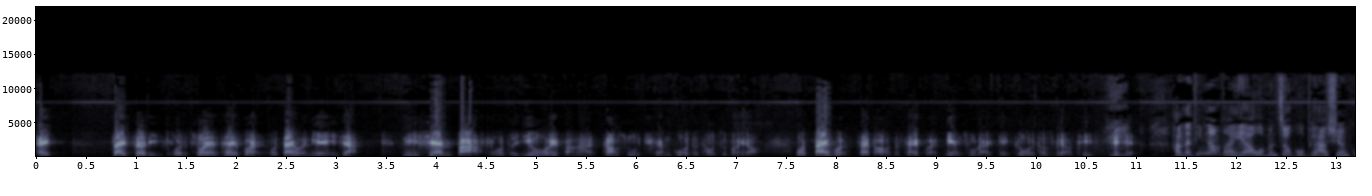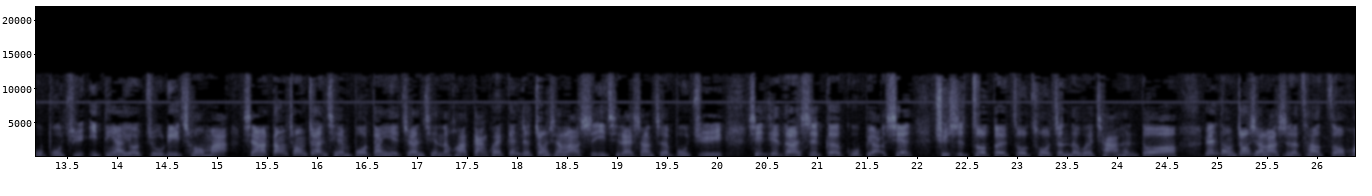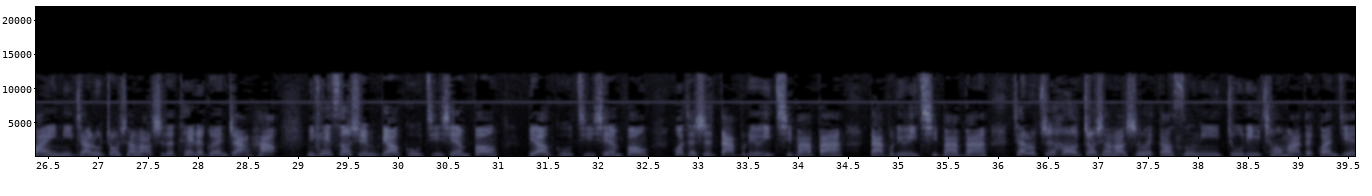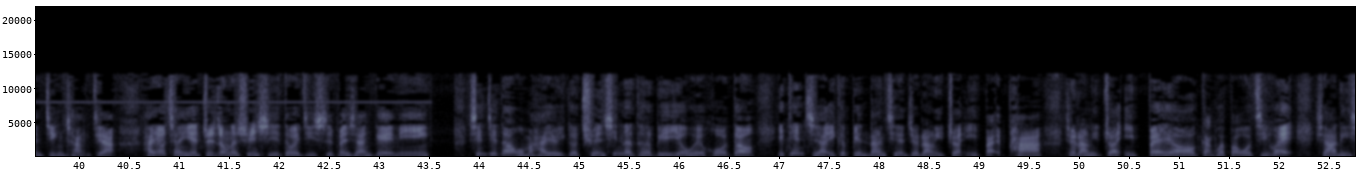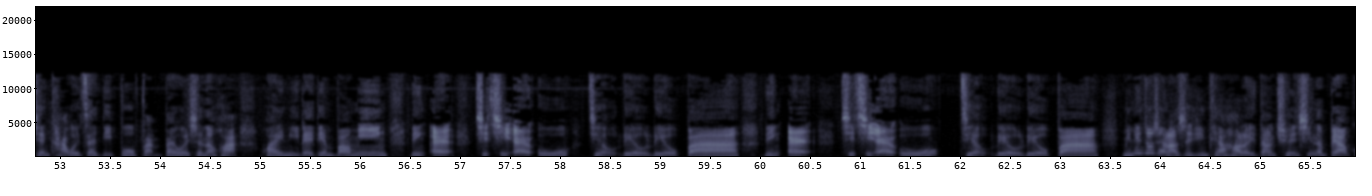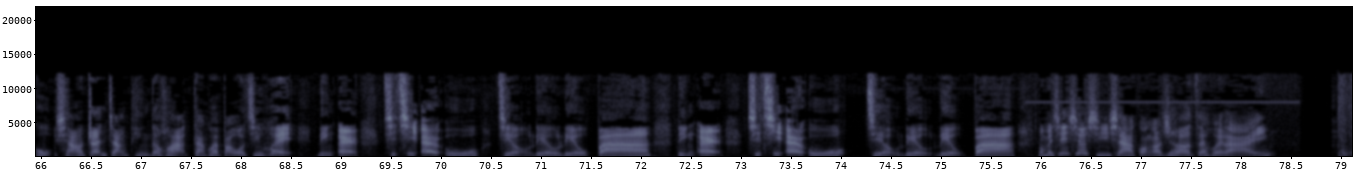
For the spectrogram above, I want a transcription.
在这里，我的昨天推广，我待会念一下。你先把我的优惠方案告诉全国的投资朋友。我待会再把我的财管念出来给各位投资朋友听，谢谢。好的，听众朋友，我们做股票选股布局一定要有主力筹码，想要当冲赚钱、波段也赚钱的话，赶快跟着钟祥老师一起来上车布局。现阶段是个股表现趋势，做对做错真的会差很多。认同钟祥老师的操作，欢迎你加入钟祥老师的 Telegram 账号，你可以搜寻标股急先锋。标股急先锋，或者是 W 一七八八 W 一七八八，加入之后，钟祥老师会告诉你主力筹码的关键进场价，还有产业追踪的讯息，都会及时分享给您。现阶段我们还有一个全新的特别优惠活动，一天只要一个便当钱，就让你赚一百趴，就让你赚一倍哦！赶快把握机会，想要领先卡位在底部反败为胜的话，欢迎你来电报名零二七七二五九六六八零二七七二五。九六六八。明天钟祥老师已经挑好了一档全新的标股，想要赚涨停的话，赶快把握机会，零二七七二五九六六八，零二七七二五九六六八。我们先休息一下广告，之后再回来。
